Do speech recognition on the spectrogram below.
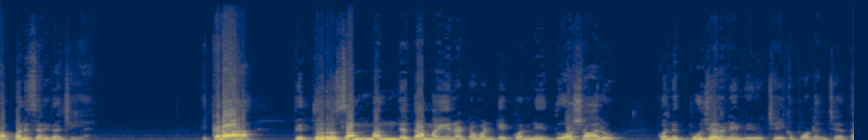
తప్పనిసరిగా చేయాలి. ఇక్కడ పితృ సంబంధితమైనటువంటి కొన్ని దోషాలు కొన్ని పూజలని మీరు చేయకపోవటం చేత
